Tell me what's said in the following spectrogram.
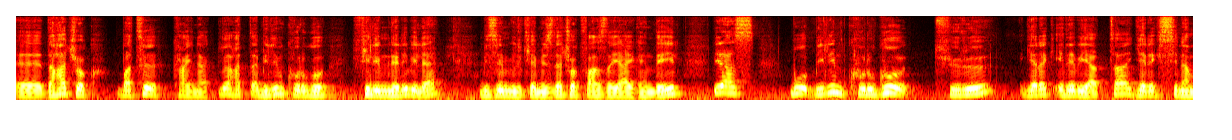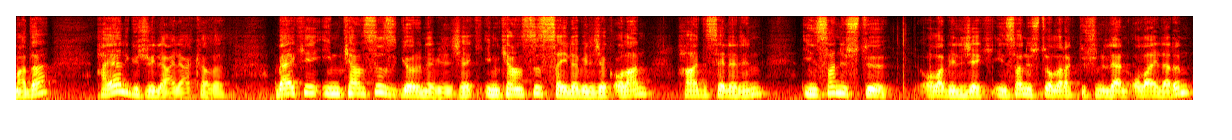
e, daha çok batı kaynaklı hatta bilim kurgu filmleri bile bizim ülkemizde çok fazla yaygın değil. Biraz bu bilim kurgu türü gerek edebiyatta gerek sinemada hayal gücüyle alakalı. Belki imkansız görünebilecek, imkansız sayılabilecek olan hadiselerin insanüstü olabilecek, insanüstü olarak düşünülen olayların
